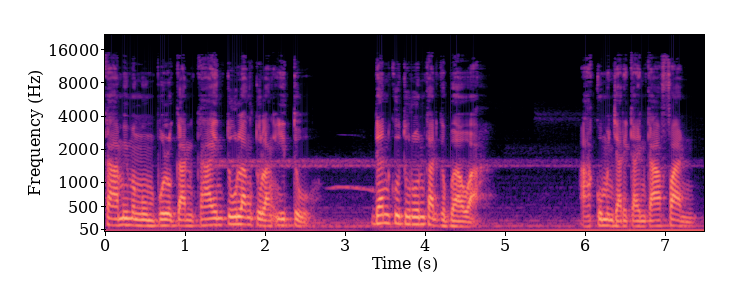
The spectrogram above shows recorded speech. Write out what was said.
kami mengumpulkan kain tulang-tulang itu dan kuturunkan ke bawah. Aku mencari kain kafan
